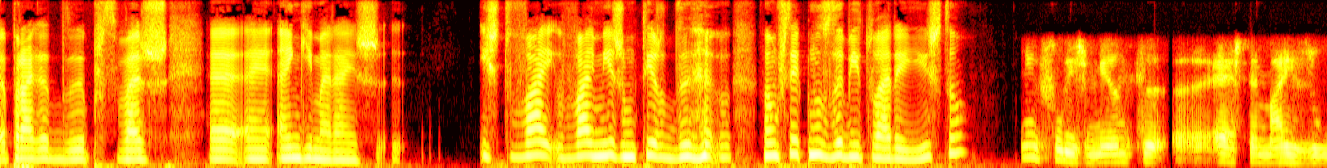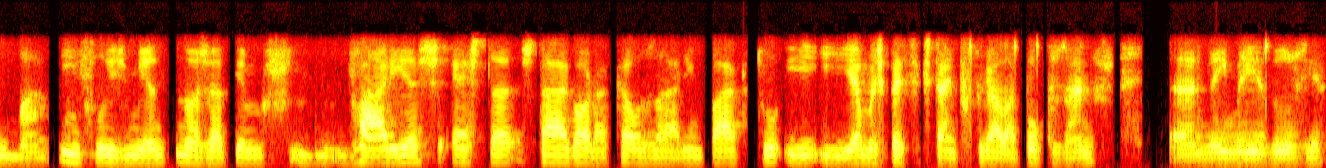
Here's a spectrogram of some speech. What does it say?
a praga de percevejos em, em Guimarães. Isto vai, vai mesmo ter de. Vamos ter que nos habituar a isto? Infelizmente, esta é mais uma. Infelizmente, nós já temos várias. Esta está agora a causar impacto e, e é uma espécie que está em Portugal há poucos anos uh, nem meia dúzia,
